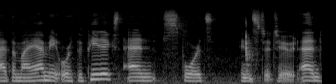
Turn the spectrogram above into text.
at the Miami Orthopedics and Sports Institute. And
